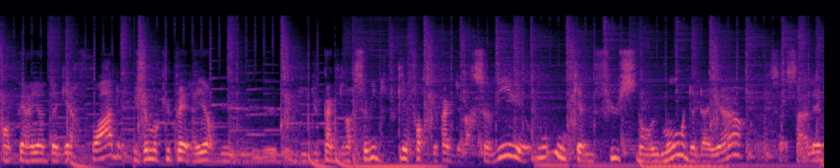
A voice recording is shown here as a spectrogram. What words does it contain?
en période de guerre froide. Je m'occupais d'ailleurs du, du, pacte de Varsovie, de toutes les forces du pacte de Varsovie, où, qu'elles fussent dans le monde d'ailleurs, ça, allait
